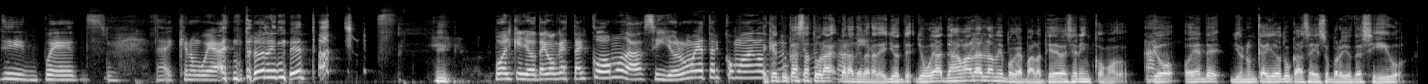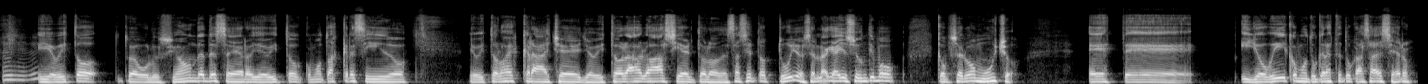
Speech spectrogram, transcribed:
Sí, pues es que no voy a entrar en detalles. Porque yo tengo que estar cómoda. Si yo no voy a estar cómoda en Es que tu casa, tú la. Espérate, espérate. Yo, te- yo voy a. Déjame hablarlo a mí porque para ti debe ser incómodo. Ajá. Yo, obviamente, yo nunca he ido a tu casa y eso, pero yo te sigo. Y yo he visto tu evolución desde cero. Yo he visto cómo tú has crecido. Yo he visto los scratches. Yo he visto las- los aciertos, los desaciertos tuyos. Esa es la que hay. Yo soy un tipo que observo mucho. Este. Y yo vi cómo tú creaste tu casa de cero.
